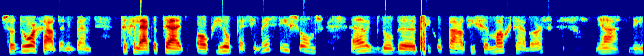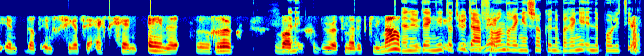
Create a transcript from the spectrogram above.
zo doorgaat. En ik ben tegelijkertijd ook heel pessimistisch soms. Ik bedoel, de psychopathische machthebbers, ja, die dat interesseert ze echt geen ene ruk wat er gebeurt met het klimaat. En u denkt niet dat u daar verandering in zou kunnen brengen in de politiek?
